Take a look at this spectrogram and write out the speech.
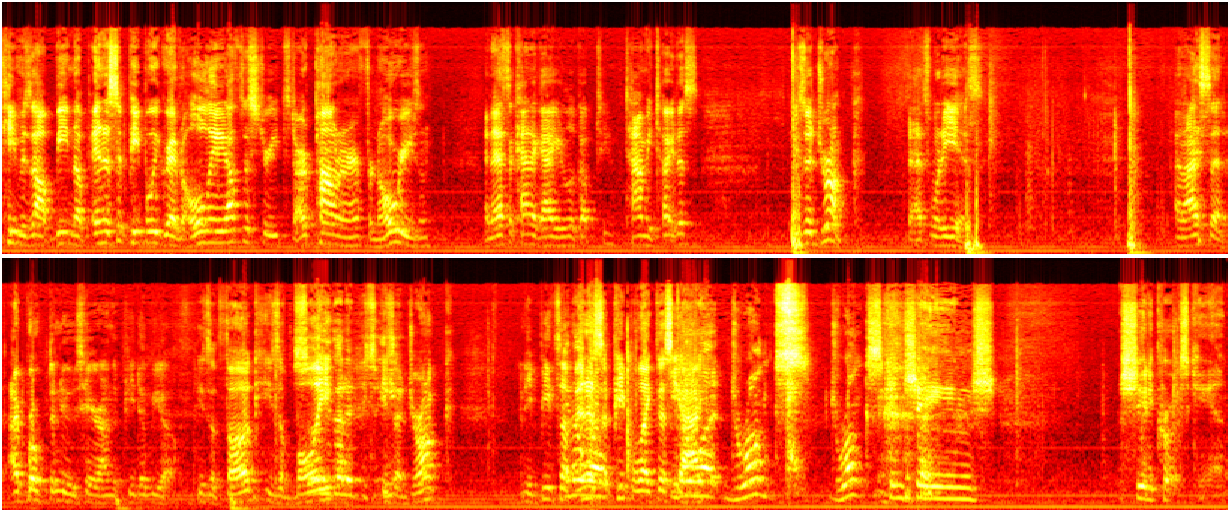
He was out beating up innocent people. He grabbed an old lady off the street, started pounding her for no reason. And that's the kind of guy you look up to, Tommy Titus. He's a drunk. That's what he is. And I said, I broke the news here on the PWO. He's a thug. He's a bully. you gotta- so he's you- a drunk. And he beats up know innocent what? people like this You guy. know what? Drunks drunks can change. Shitty crooks can.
